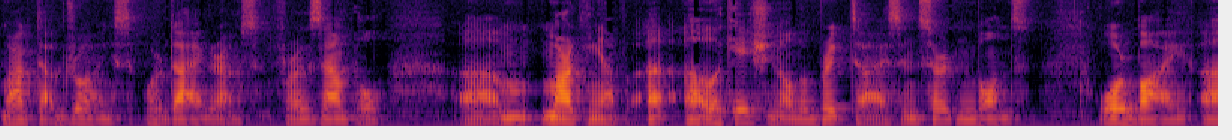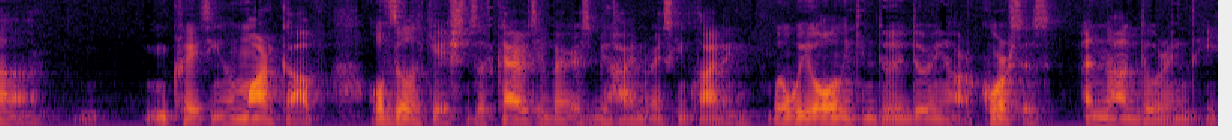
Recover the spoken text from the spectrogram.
marked up drawings or diagrams. For example, um, marking up a, a, location of a brick ties in certain bonds or by uh, creating a markup of the locations of cavity barriers behind rainscreen cladding. Well, we only can do it during our courses and not during the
